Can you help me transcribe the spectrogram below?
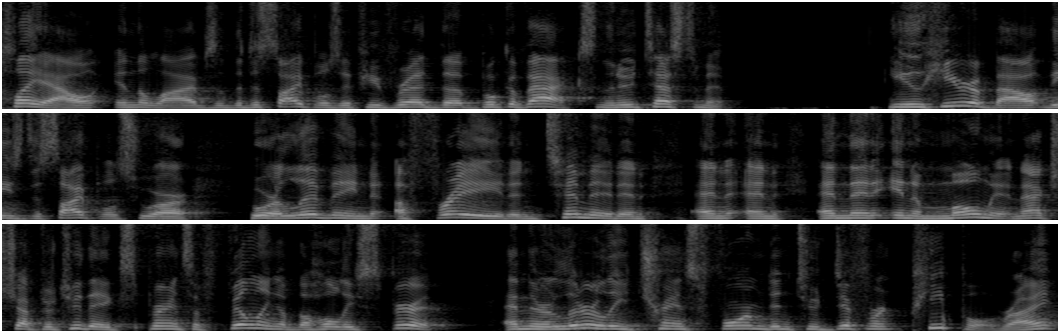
play out in the lives of the disciples. If you've read the book of Acts in the New Testament, you hear about these disciples who are who are living afraid and timid and and and and then in a moment in Acts chapter 2 they experience a filling of the Holy Spirit and they're literally transformed into different people, right?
